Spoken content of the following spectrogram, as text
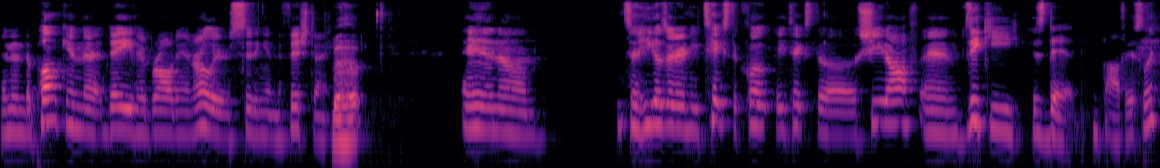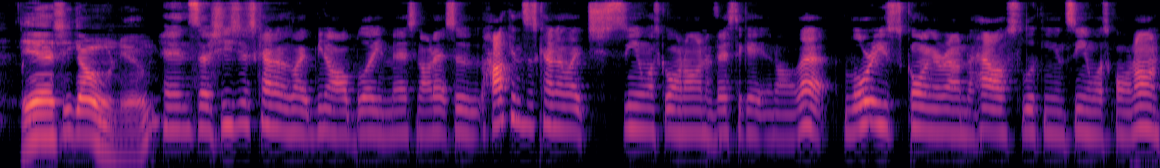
and then the pumpkin that Dave had brought in earlier is sitting in the fish tank. Uh-huh. And um, so he goes there and he takes the cloak, he takes the sheet off, and Vicky is dead, obviously. Yeah, she gone, yeah. And so she's just kind of like, you know, all bloody mess and all that. So Hawkins is kind of like seeing what's going on, investigating and all that. Laurie's going around the house looking and seeing what's going on.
